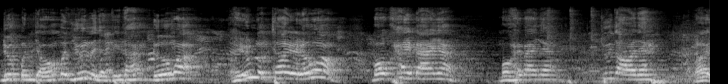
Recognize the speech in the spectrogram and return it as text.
được bình chọn bên dưới là giành chiến thắng. Được không ạ? Hiểu luật chơi rồi đúng không? Một, hai, ba nha. Một, hai, ba nha. Chú to nha. Rồi.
